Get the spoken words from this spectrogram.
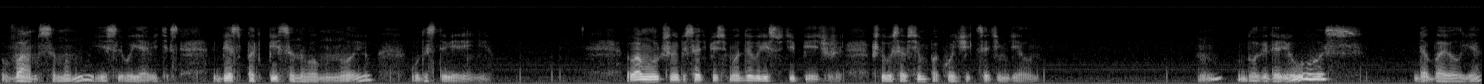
вам самому, если вы явитесь, без подписанного мною удостоверения. Вам лучше написать письмо Деврису теперь же, чтобы совсем покончить с этим делом. «Благодарю вас», — добавил я,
